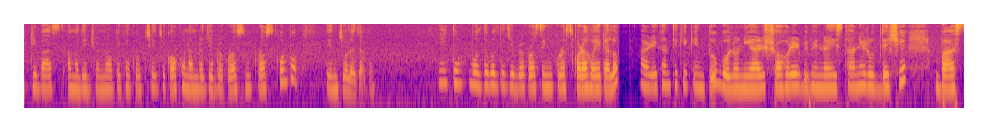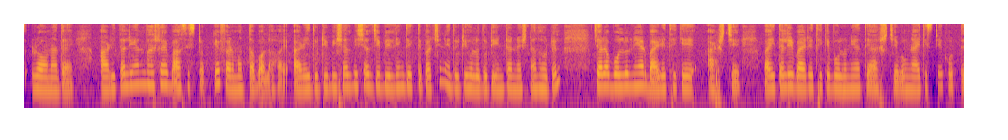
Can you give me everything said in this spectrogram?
একটি বাস আমাদের জন্য অপেক্ষা করছে যে কখন আমরা জেব্রা ক্রসিং ক্রস করব দেন চলে যাব। এই তো, বলতে বলতে জেব্রা ক্রসিং ক্রস করা হয়ে গেল। আর এখান থেকে কিন্তু বোলোনিয়ার শহরের বিভিন্ন স্থানের উদ্দেশ্যে বাস রওনা দেয়। আর ইতালিয়ান ভাষায় বাস স্টপকে ফার্মাত্তা বলা হয়। আর এই দুটি বিশাল বিশাল যে বিল্ডিং দেখতে পাচ্ছেন, এই দুটি হলো দুটি ইন্টারন্যাশনাল হোটেল। যারা বোলোনিয়ার বাইরে থেকে আসছে বা ইতালির বাইরে থেকে বোলোনিয়াতে আসছে এবং নাইট স্টে করতে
